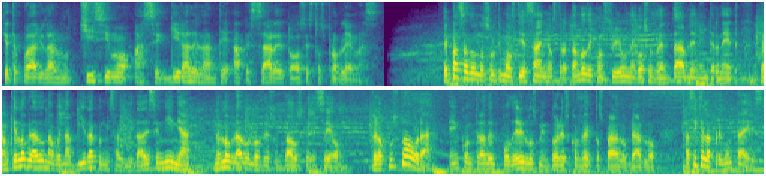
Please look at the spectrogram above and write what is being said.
que te puede ayudar muchísimo a seguir adelante a pesar de todos estos problemas. He pasado los últimos 10 años tratando de construir un negocio rentable en Internet y aunque he logrado una buena vida con mis habilidades en línea, no he logrado los resultados que deseo. Pero justo ahora he encontrado el poder y los mentores correctos para lograrlo. Así que la pregunta es,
